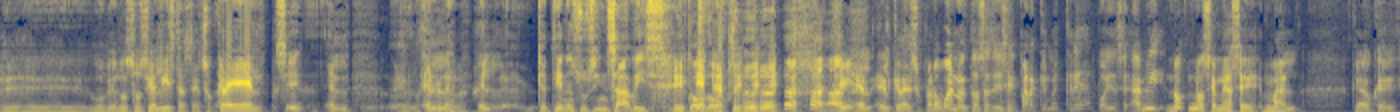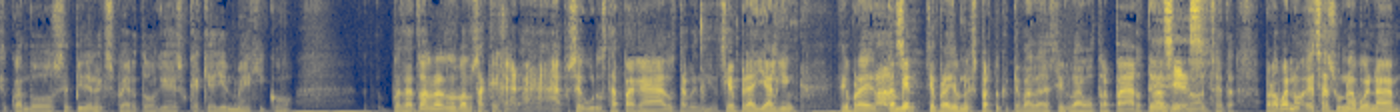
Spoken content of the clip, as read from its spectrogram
eh, gobiernos socialistas, eso cree él. Sí, el, el, el que tienen sus insabis y todo. sí, sí, él, él cree eso. Pero bueno, entonces dice, para que me crean, voy a hacer. A mí no, no se me hace mal. Creo que cuando se piden expertos y eso que aquí hay en México, pues de todas maneras nos vamos a quejar. Ah, pues seguro está pagado, está vendido. Siempre hay alguien. Siempre hay- Ah, también siempre hay un experto que te va a decir la otra parte, Así ¿no? es. etcétera. Pero bueno, esa es una buena,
